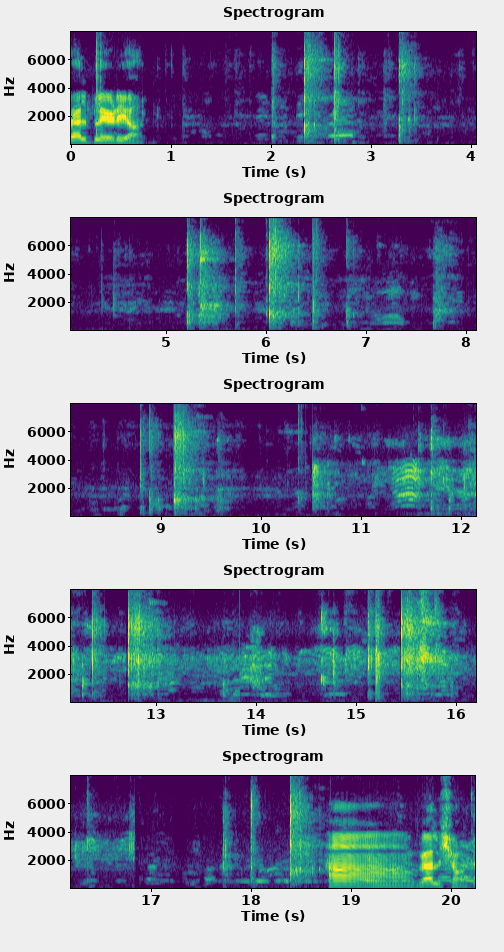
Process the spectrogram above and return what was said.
वेल प्लेड यार हाँ वेल शॉट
